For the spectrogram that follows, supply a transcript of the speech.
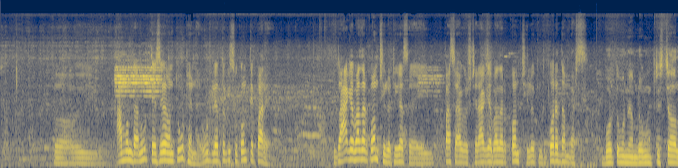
কি। তো ওই আমন ধান উঠতেছে, এখন তো উঠে না উঠলে তো কিছু কমতে পারে। কিন্তু আগে বাজার কম ছিল, ঠিক আছে? এই পাঁচই আগস্টের আগে বাজার কম ছিল, কিন্তু পরের দাম বাড়ছে। বর্তমানে আমরা উনত্রিশ চাল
